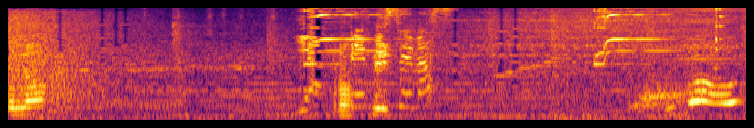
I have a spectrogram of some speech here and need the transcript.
Uno. Proceed. Go!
